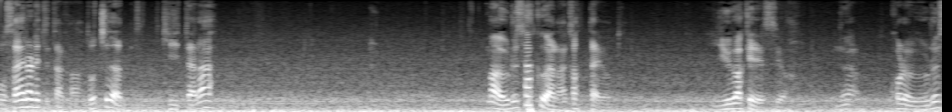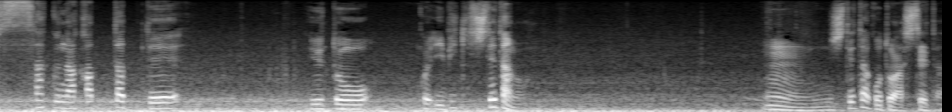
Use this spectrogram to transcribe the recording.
抑えられてたかどっちだって聞いたらまあうるさくはなかったよというわけですよ。これうるさくなかったって言うとこれいびきしてたの？うんしてたことはしてた。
